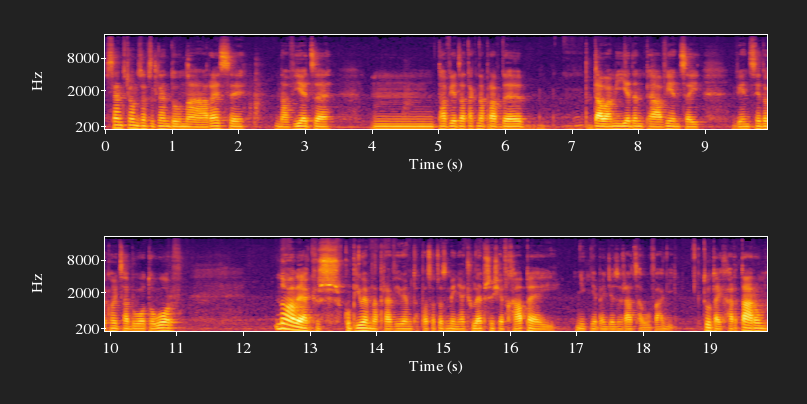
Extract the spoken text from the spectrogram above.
Centrion ze względu na resy, na wiedzę. Mm, ta wiedza tak naprawdę dała mi 1 PA więcej, więc nie do końca było to worth. No ale jak już kupiłem, naprawiłem, to po co to zmieniać? Ulepszy się w HP i nikt nie będzie zwracał uwagi. Tutaj Hartarum,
